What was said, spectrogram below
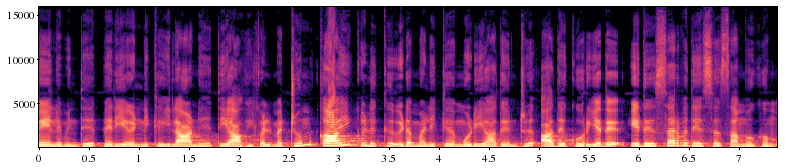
மேலும் இந்த பெரிய எண்ணிக்கையிலான தியாகிகள் மற்றும் காயங்களுக்கு இடமளிக்க முடியாது என்று அது கூறியது. இது சர்வதேச சமூகம்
